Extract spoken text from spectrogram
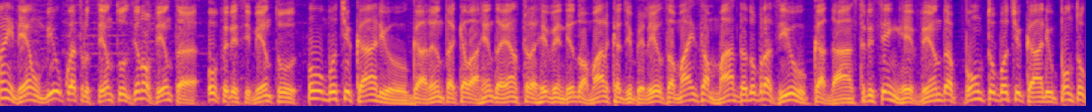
Painel 1490. Oferecimento O Boticário. Garanta aquela renda extra revendendo a marca de beleza mais amada do Brasil. Cadastre-se em revenda.boticário.com.br.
